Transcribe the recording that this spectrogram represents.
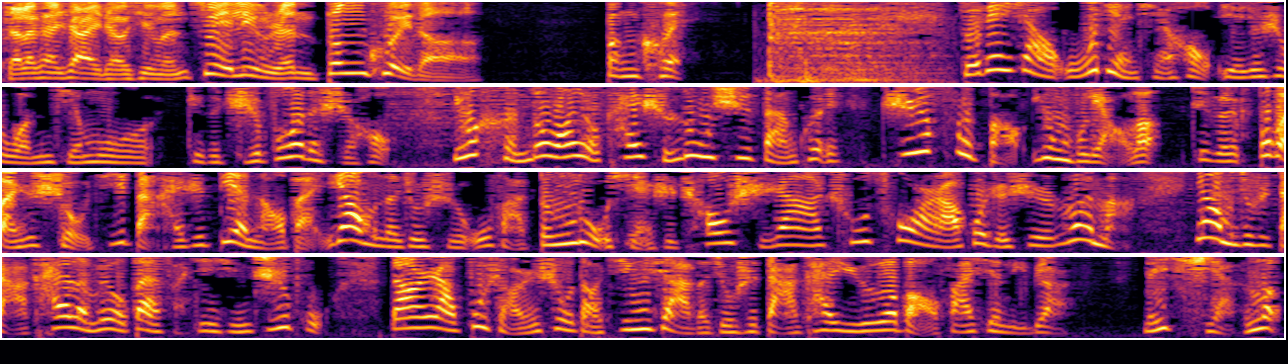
再来看下一条新闻，最令人崩溃的崩溃。昨天下午五点前后，也就是我们节目这个直播的时候，有很多网友开始陆续反馈，支付宝用不了了。这个不管是手机版还是电脑版，要么呢就是无法登录，显示超时啊、出错啊，或者是乱码；要么就是打开了没有办法进行支付。当然，让不少人受到惊吓的就是打开余额宝，发现里边没钱了。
